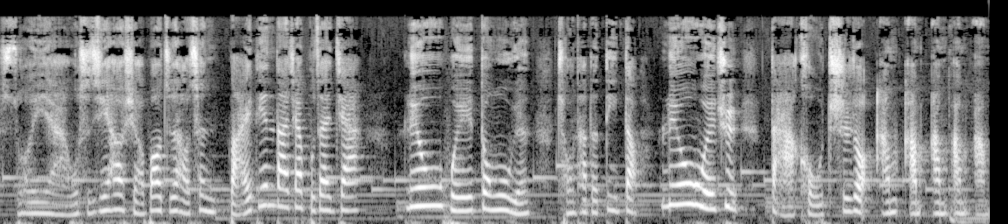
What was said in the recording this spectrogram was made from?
所以啊，五十七号小豹只好趁白天大家不在家。溜回动物园，从他的地道溜回去，大口吃肉，啊啊啊啊啊！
